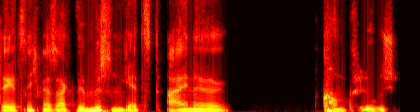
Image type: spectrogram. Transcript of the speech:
der jetzt nicht mehr sagt, wir müssen jetzt eine Conclusion,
